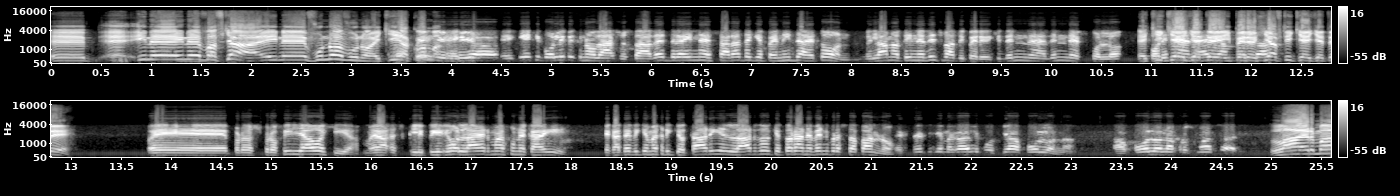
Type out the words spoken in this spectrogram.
Ε, ε, είναι, είναι βαθιά, είναι βουνό-βουνο. Εκεί Οκ, ακόμα... και- Εκεί, εκεί έχει πολύ πυκνό δάσος. Τα δέντρα είναι 40 και 50 ετών. Μιλάμε ότι είναι δύσβατη περιοχή. Δεν είναι, δεν είναι εύκολο. Εκεί Χωρίς να είναι καίγεται, αέρια η περιοχή μέσα, αυτή καίγεται. Ε, προς προφίλια όχι. Ε, Σκληπιό, Λάερμα έχουν καεί. Και κατέβηκε μέχρι Κιωτάρι, Λάρδο και τώρα ανεβαίνει προς τα πάνω. Εχθές είχε μεγάλη φωτιά Απόλλωνα. Απόλλωνα προς Μάτσαρη. Λάερμα,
